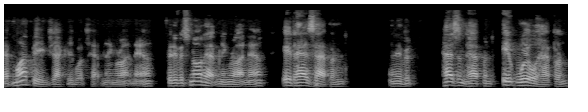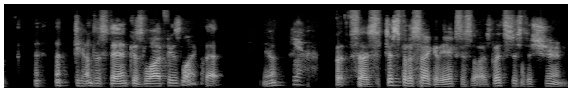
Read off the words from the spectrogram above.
It might be exactly what's happening right now. But if it's not happening right now, it has happened. And if it hasn't happened, it will happen. Do you understand? Because life is like that. Yeah. Yeah. But so just for the sake of the exercise, let's just assume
